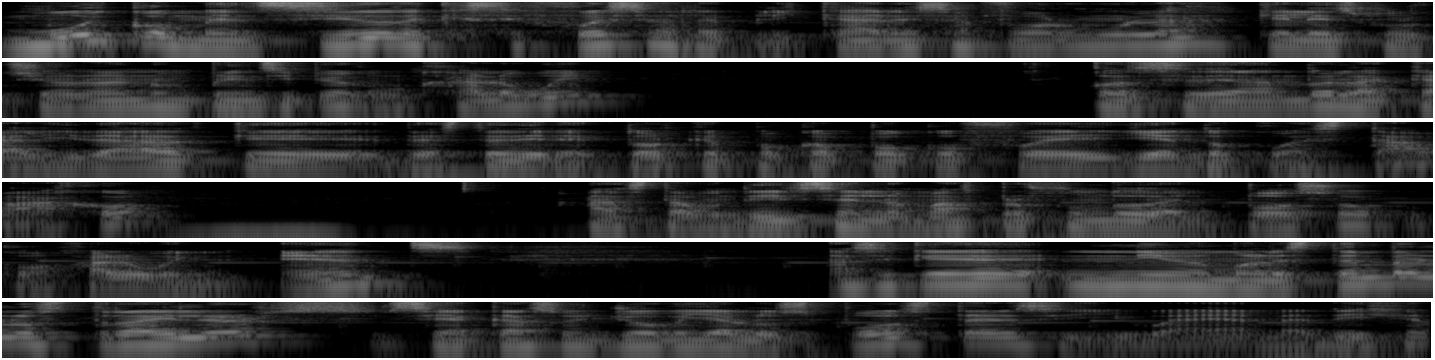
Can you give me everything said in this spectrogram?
muy convencido de que se fuese a replicar esa fórmula que les funcionó en un principio con Halloween, considerando la calidad que, de este director que poco a poco fue yendo cuesta abajo hasta hundirse en lo más profundo del pozo con Halloween Ends. Así que ni me molesté en ver los trailers, si acaso yo veía los pósters y bueno, me dije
